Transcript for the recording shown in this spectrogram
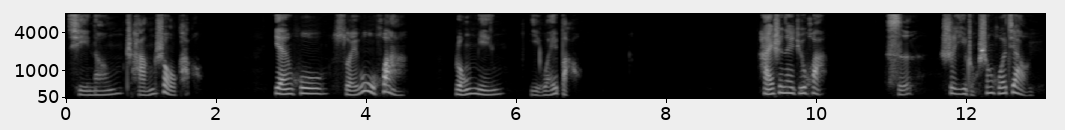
岂能长寿考？焉乎随物化，荣名以为宝。还是那句话，死是一种生活教育。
